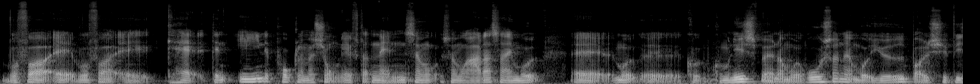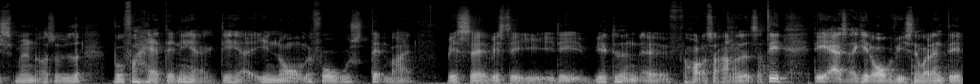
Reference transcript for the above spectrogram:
hvorfor øh, hvorfor øh, kan den ene proklamation efter den anden, som, som retter sig imod, øh, mod øh, kommunismen og mod russerne og mod jødebolsjevismen osv.? Hvorfor have denne her, det her enorme fokus den vej? Hvis, øh, hvis det i, i det virkeligheden øh, forholder sig anderledes. Og det, det er altså ikke helt overbevisende, hvordan det,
